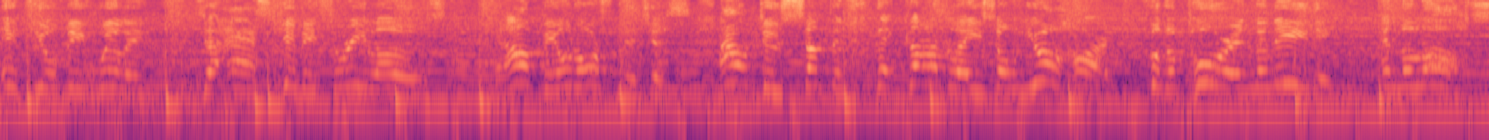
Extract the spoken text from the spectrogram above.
if you'll be willing to ask, give me three loaves and I'll build orphanages. I'll do something that God lays on your heart for the poor and the needy and the lost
